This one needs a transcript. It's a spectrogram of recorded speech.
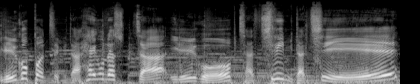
일곱 번째입니다. 행운의 숫자 일곱. 자 7입니다. 7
